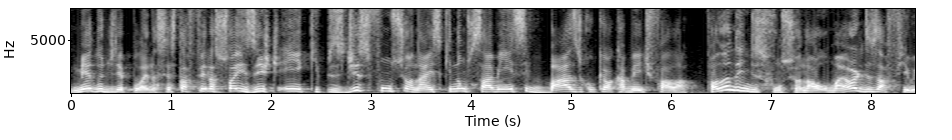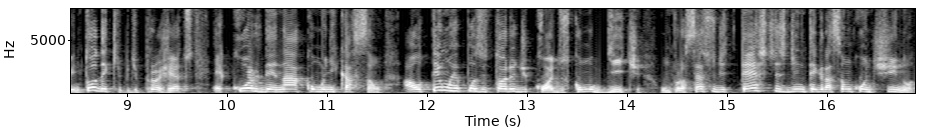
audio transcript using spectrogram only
Medo de deploy na sexta-feira só existe em equipes disfuncionais que não sabem esse básico que eu acabei de falar. Falando em disfuncional, o maior desafio em toda equipe de projetos é coordenar a comunicação. Ao ter um repositório de códigos como o Git, um processo de testes de integração contínua,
